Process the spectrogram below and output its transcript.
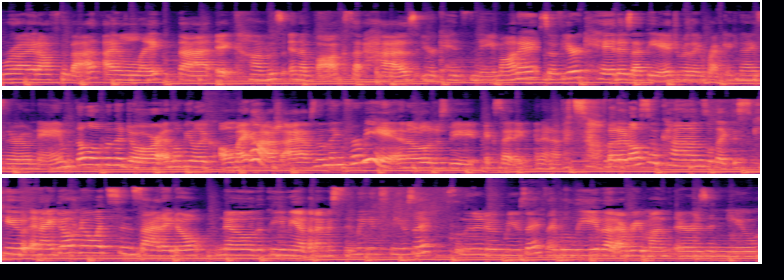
Right off the bat, I like that it comes in a box that has your kid's name on it. So if your kid is at the age where they recognize their own name, they'll open the door and they'll be like, oh my gosh, I have something for me. And it'll just be exciting in and of itself. But it also comes with like this cute, and I don't know what's inside. I don't know the theme yet, but I'm assuming it's music, something to do with music. I believe that every month there is a new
